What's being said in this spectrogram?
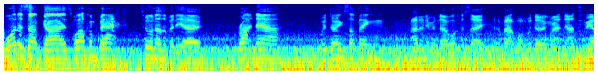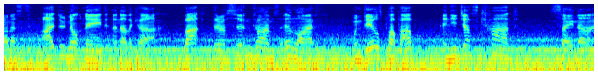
What is up guys? Welcome back to another video. Right now, we're doing something, I don't even know what to say about what we're doing right now to be honest. I do not need another car, but there are certain times in life when deals pop up and you just can't say no.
